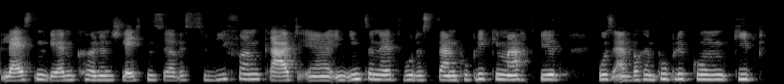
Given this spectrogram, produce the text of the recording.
leisten werden können, schlechten Service zu liefern, gerade äh, im Internet, wo das dann publik gemacht wird, wo es einfach ein Publikum gibt,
